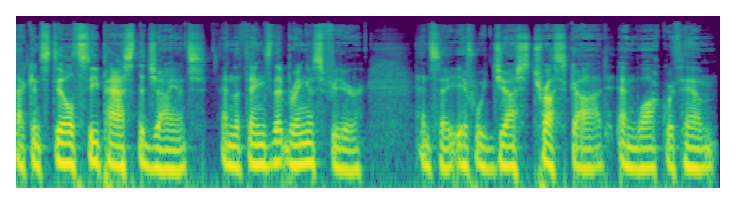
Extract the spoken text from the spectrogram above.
that can still see past the giants and the things that bring us fear and say, if we just trust God and walk with Him,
